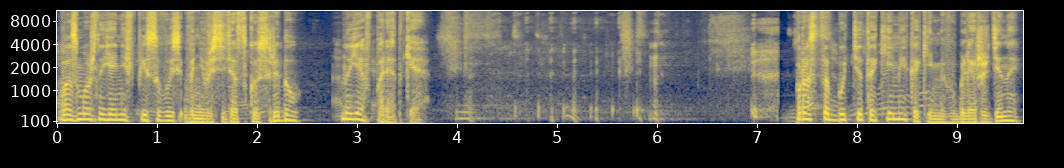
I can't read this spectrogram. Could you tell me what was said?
Возможно, я не вписываюсь в университетскую среду, но я в порядке. Просто будьте такими, какими вы были рождены.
